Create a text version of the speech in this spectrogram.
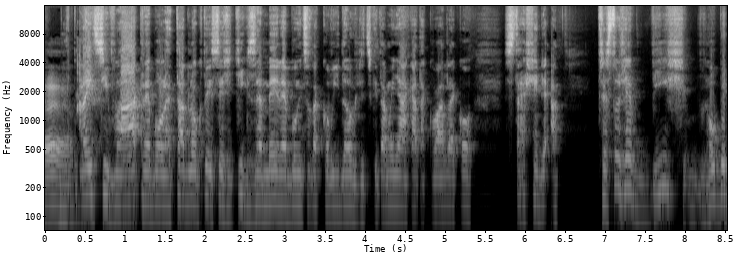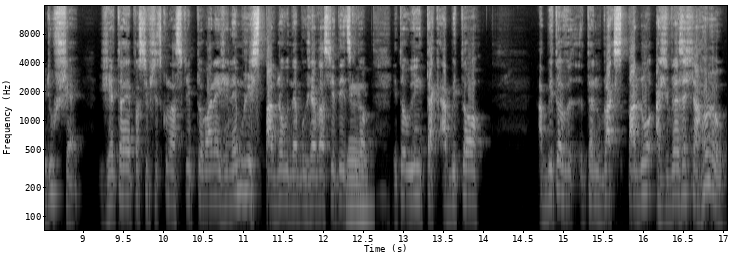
padající vlák, nebo letadlo, který se řítí k zemi, nebo něco takového, vždycky tam je nějaká taková jako strašně a přestože víš v hloubi duše, že to je prostě všechno naskriptované, že nemůžeš spadnout, nebo že vlastně ty mm. to, je to udělané tak, aby to, aby to ten vlak spadnul, až vlezeš nahoru,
